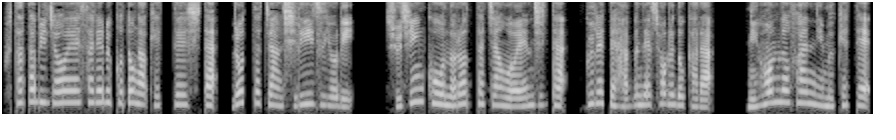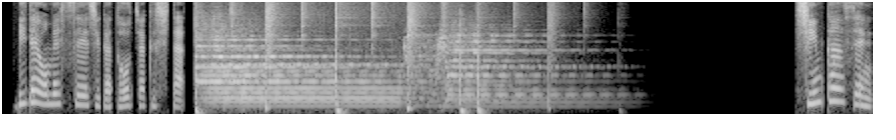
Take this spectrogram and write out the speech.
再び上映されることが決定したロッタちゃんシリーズより、主人公のロッタちゃんを演じたグレテ・ハブネショルドから日本のファンに向けてビデオメッセージが到着した。新幹線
